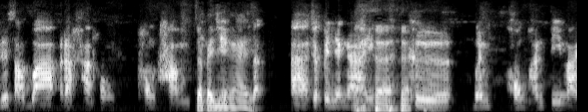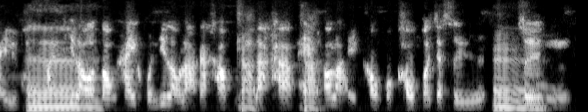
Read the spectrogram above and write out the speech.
ด้วยซ้ำว่าราคาทองทองคำจะเป็นยังไงจริๆอ่าจะเป็นยังไง คือเหมือนของขวัญปีใหม่หรือของขวัญเออที่เราต้องให้คนที่เรารักอะครับครับราคาแพครังบเท่าไหร่เขาเขาก็จะซื้อเออซึ่งเอ่อ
